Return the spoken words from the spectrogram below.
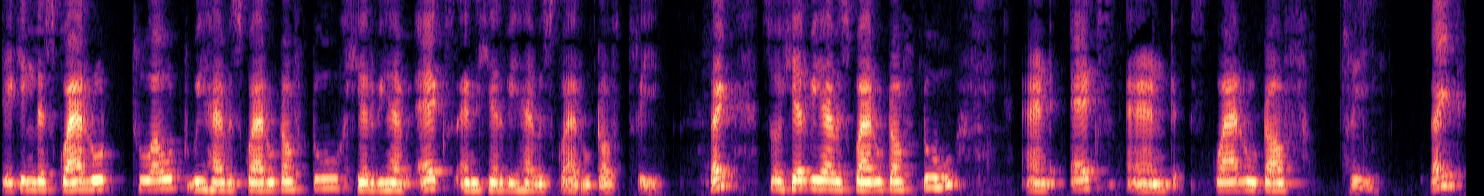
Taking the square root throughout, we have square root of 2. Here we have x and here we have square root of 3. Right? So here we have square root of 2 and x and square root of 3. Right?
